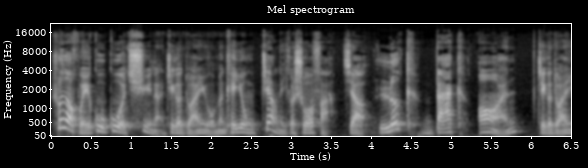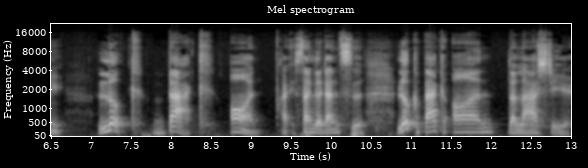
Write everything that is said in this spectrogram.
说到回顾过去呢，这个短语我们可以用这样的一个说法，叫 look back on 这个短语，look back on，哎，三个单词，look back on the last year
